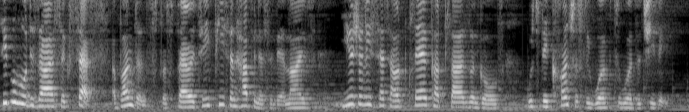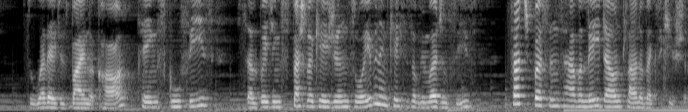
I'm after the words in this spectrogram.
People who desire success, abundance, prosperity, peace, and happiness in their lives usually set out clear cut plans and goals which they consciously work towards achieving. So, whether it is buying a car, paying school fees, celebrating special occasions, or even in cases of emergencies, such persons have a laid down plan of execution.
